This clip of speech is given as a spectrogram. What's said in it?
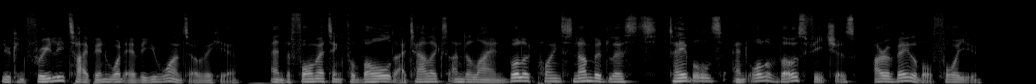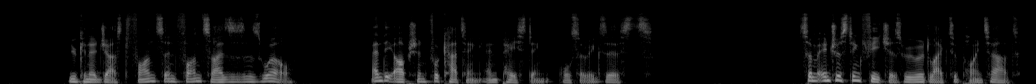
You can freely type in whatever you want over here, and the formatting for bold, italics, underline, bullet points, numbered lists, tables, and all of those features are available for you. You can adjust fonts and font sizes as well, and the option for cutting and pasting also exists. Some interesting features we would like to point out.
